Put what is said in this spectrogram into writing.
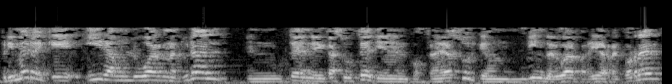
primero hay que ir a un lugar natural, en usted, en el caso de usted, tienen Costanera Sur, que es un lindo lugar para ir a recorrer,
